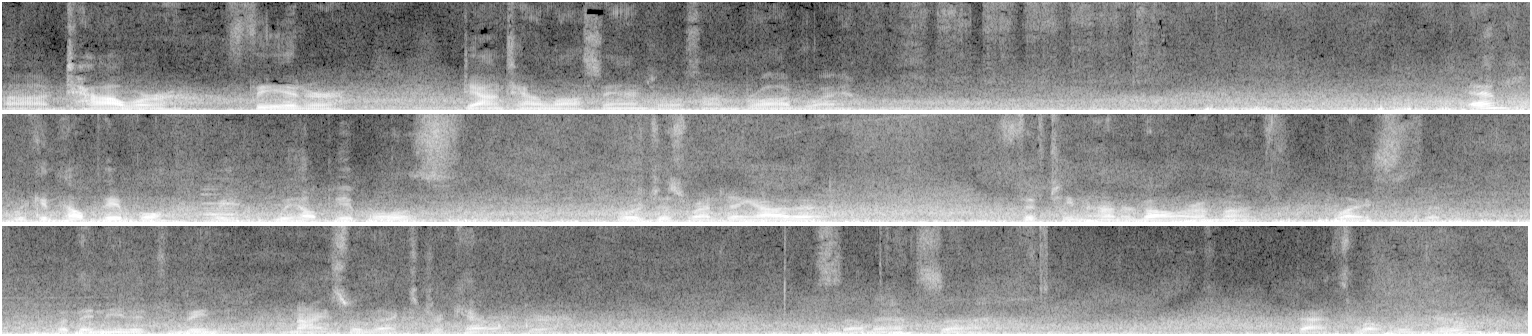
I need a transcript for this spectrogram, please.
uh, Tower Theater, downtown Los Angeles on Broadway. And we can help people. We, we help people as, who are just renting out a $1,500 a month place, that, but they need it to be nice with extra character. So that's uh, that's what we do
